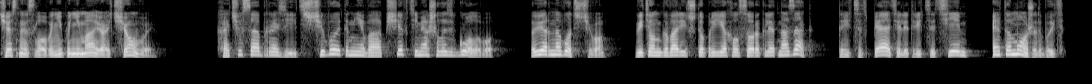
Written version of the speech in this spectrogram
Честное слово, не понимаю, о чем вы. Хочу сообразить, с чего это мне вообще втемяшилось в голову. Верно, вот с чего. Ведь он говорит, что приехал 40 лет назад, 35 или 37. Это может быть,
